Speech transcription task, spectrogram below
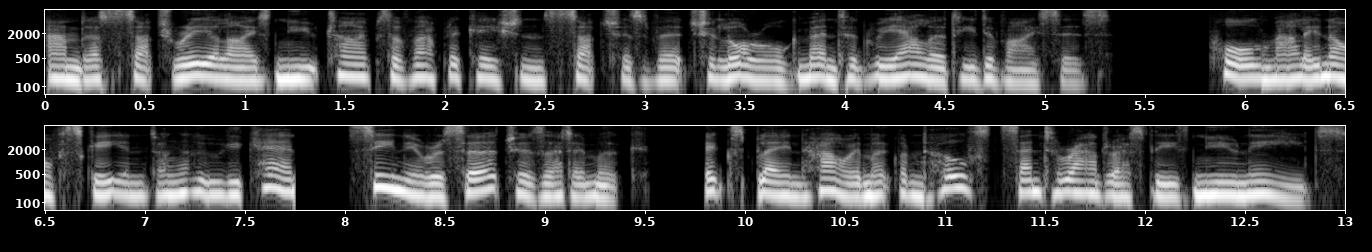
and as such realize new types of applications such as virtual or augmented reality devices? Paul Malinowski and Tung Huei Ken, senior researchers at IMEC, explain how IMEC and Holst Center address these new needs.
